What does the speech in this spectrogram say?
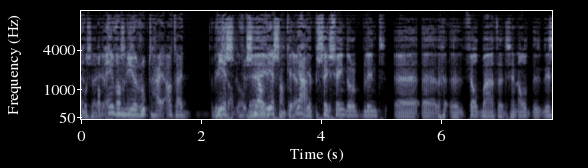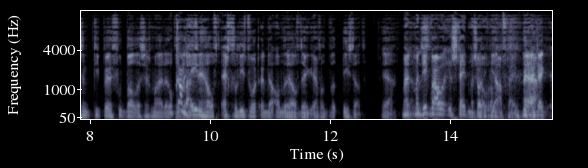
manier, op ja, een manier roept hij altijd Weerstand snel Nee, weerstand op. Ja, Ja, je hebt precies. Veendorp, Blind, eh eh eh, Veldmaten. Er, zijn alle, er is een type voetballer, zeg maar, dat Hoe kan de dat? ene helft echt geliefd wordt en de andere helft denkt, ja, wat, wat is dat? Ja. Maar, Ja, maar Dick wou een statement Sorry, over hem ja. afgeven. Nou ja, Ja. kijk,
